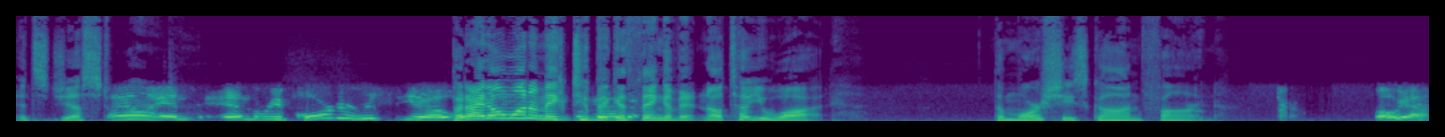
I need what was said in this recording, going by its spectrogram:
It's just Well, weird. and and the reporters, you know. But I don't want to make too big a thing of it, and I'll tell you why. The more she's gone, fine. Oh yeah,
